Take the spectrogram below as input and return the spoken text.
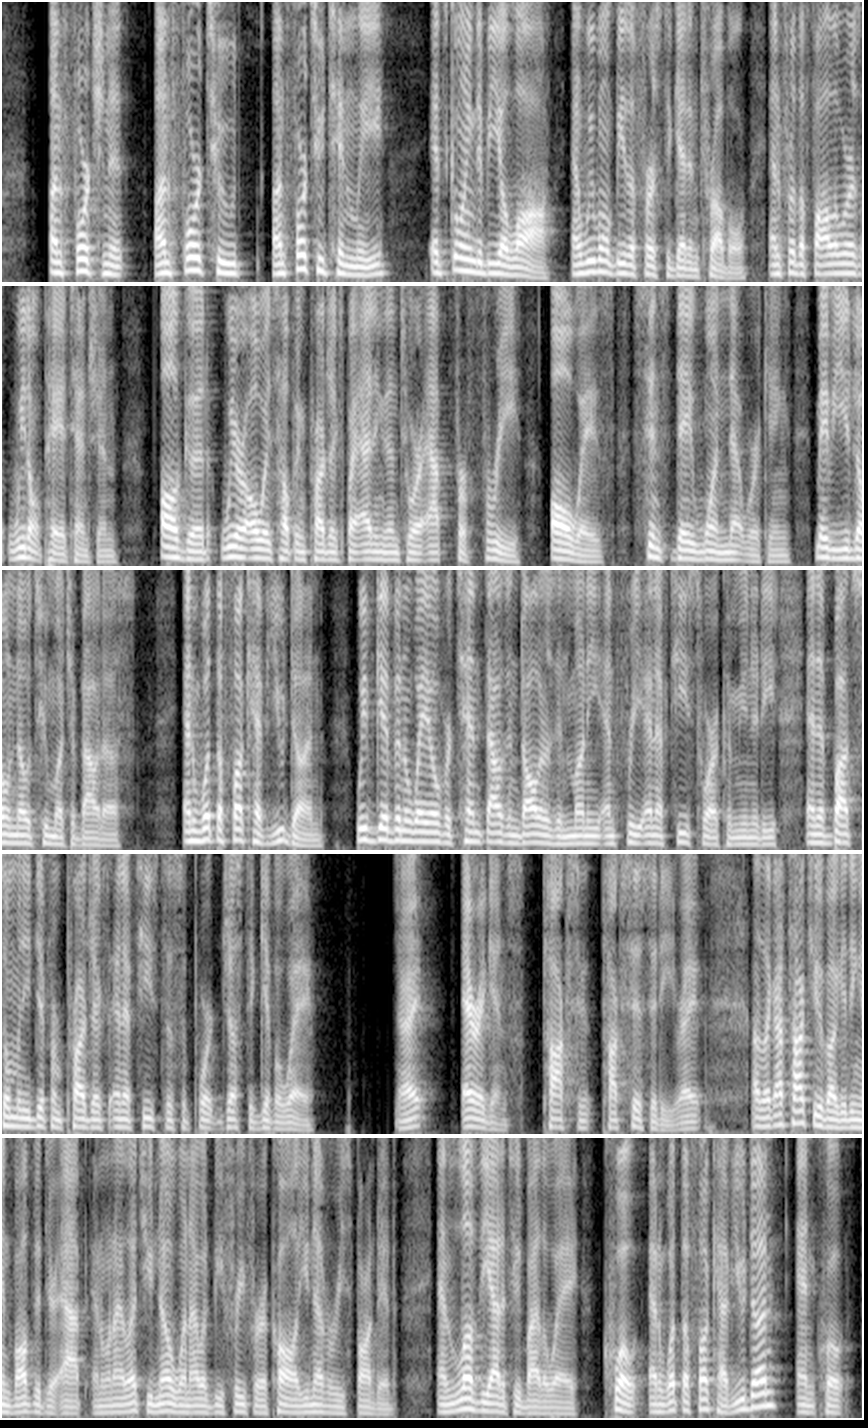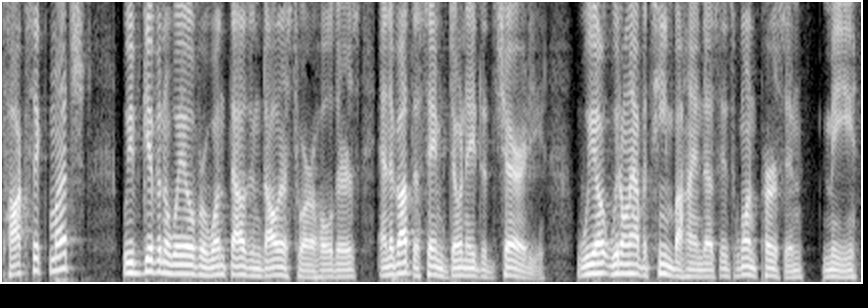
unfortunate, unfortunate, unfortunately, it's going to be a law and we won't be the first to get in trouble. And for the followers, we don't pay attention. All good. We are always helping projects by adding them to our app for free. Always. Since day one networking. Maybe you don't know too much about us. And what the fuck have you done? We've given away over $10,000 in money and free NFTs to our community and have bought so many different projects NFTs to support just to give away. All right? Arrogance, toxic toxicity, right? I was like, I've talked to you about getting involved with your app, and when I let you know when I would be free for a call, you never responded. And love the attitude, by the way. Quote, and what the fuck have you done? End quote. Toxic much? We've given away over $1,000 to our holders and about the same donated to charity. We don't, we don't have a team behind us, it's one person, me,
